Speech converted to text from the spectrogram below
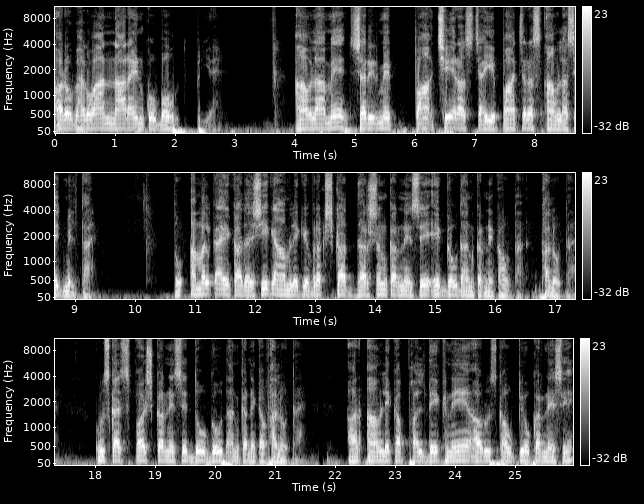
और वो भगवान नारायण को बहुत प्रिय है। आंवला में शरीर में पाँच छह रस चाहिए, पाँच रस आंवला से मिलता है। तो अमल का एकादशी के आंवले के वृक्ष का दर्शन करने से एक गौदान करने का होता है, फल होता है। उसका स्पर्श करने से दो गौदान करने का फल होता है। और आंवले का फल देखने और उसका उपयोग करने से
